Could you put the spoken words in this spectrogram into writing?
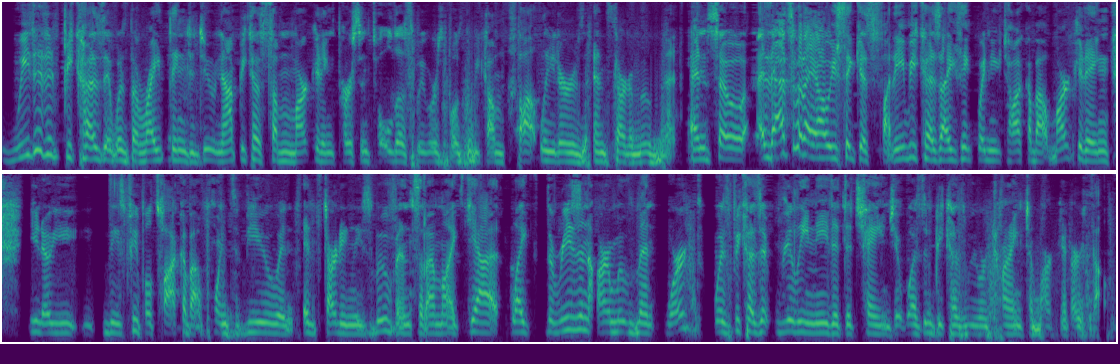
we did it because it was the right thing to do, not because some marketing person told us we were supposed to become thought leaders and start a movement. And so uh, that's what I always think is funny because I think when you talk about marketing, you know, you, these people talk about points of view and, and starting these movements. And I'm like, yeah, like the reason our movement worked was because it really needed to change. It wasn't because we were trying to market ourselves.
